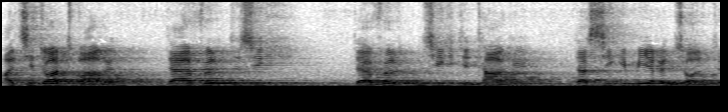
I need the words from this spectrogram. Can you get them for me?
als sie dort waren, da erfüllte sich, da erfüllten sich die Tage, dass sie gebären sollte,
